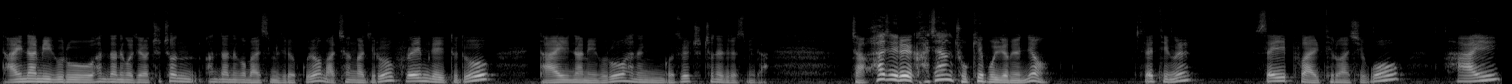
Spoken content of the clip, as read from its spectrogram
다이나믹으로 한다는 거 제가 추천한다는 거 말씀드렸고요. 마찬가지로 프레임 레이트도 다이나믹으로 하는 것을 추천해 드렸습니다. 자, 화질을 가장 좋게 보려면요. 세팅을 세이프 RT로 하시고 하이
